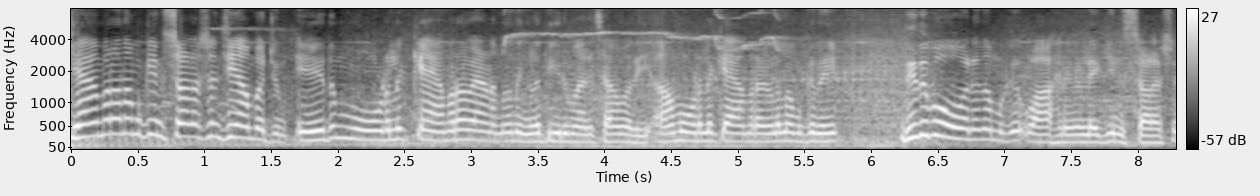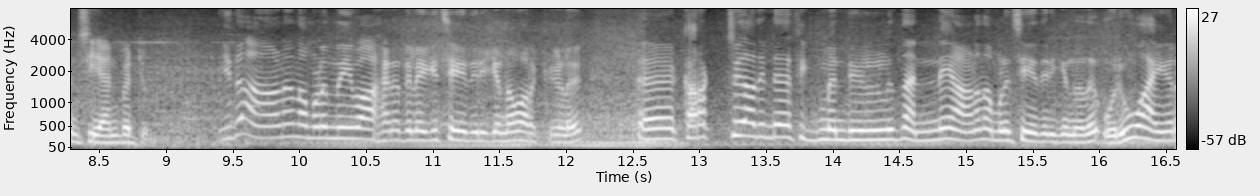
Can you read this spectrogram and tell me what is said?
ക്യാമറ നമുക്ക് ഇൻസ്റ്റാളേഷൻ ചെയ്യാൻ പറ്റും. ഏത് മോഡൽ ക്യാമറ വേണമെന്ന് നിങ്ങൾ തീരുമാനിച്ചാൽ മതി. ആ മോഡൽ ക്യാമറകൾ നമുക്കിത് ഇതുപോലെ നമുക്ക് വാഹനങ്ങളിലേക്ക് ഇൻസ്റ്റാളേഷൻ ചെയ്യാൻ പറ്റും. ഇതാണ് നമ്മൾ ഇന്ന് ഈ വാഹനത്തിലേക്ക് ചെയ്തിരിക്കുന്ന വർക്കുകൾ കറക്റ്റ് അതിന്റെ ഫിഗ്മെന്റുകളിൽ തന്നെയാണ് നമ്മൾ ചെയ്തിരിക്കുന്നത്. ഒരു വയർ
